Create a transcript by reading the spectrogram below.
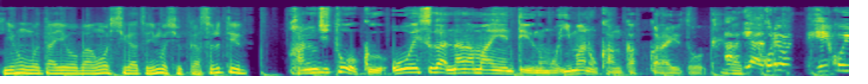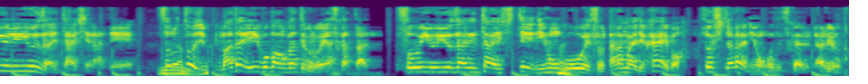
日本語対応版を7月にも出荷するという漢字トーク、OS が7万円っていうのも今の感覚から言うと、あ、いや、これは並行輸入ユーザーに対してなんで、その当時、まだ英語版を買ってくるのが安かったそういうユーザーに対して日本語 OS を7枚で買えば、そしたら日本語で使えるようになるよと。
